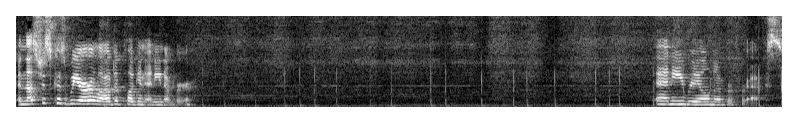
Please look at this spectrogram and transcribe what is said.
And that's just because we are allowed to plug in any number. Any real number for x.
